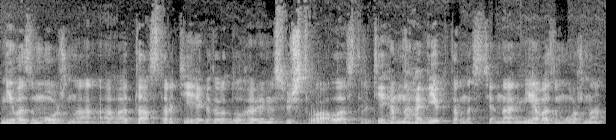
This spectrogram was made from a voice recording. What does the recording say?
невозможна э, та стратегия, которая долгое время существовала, стратегия многовекторности, она невозможна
